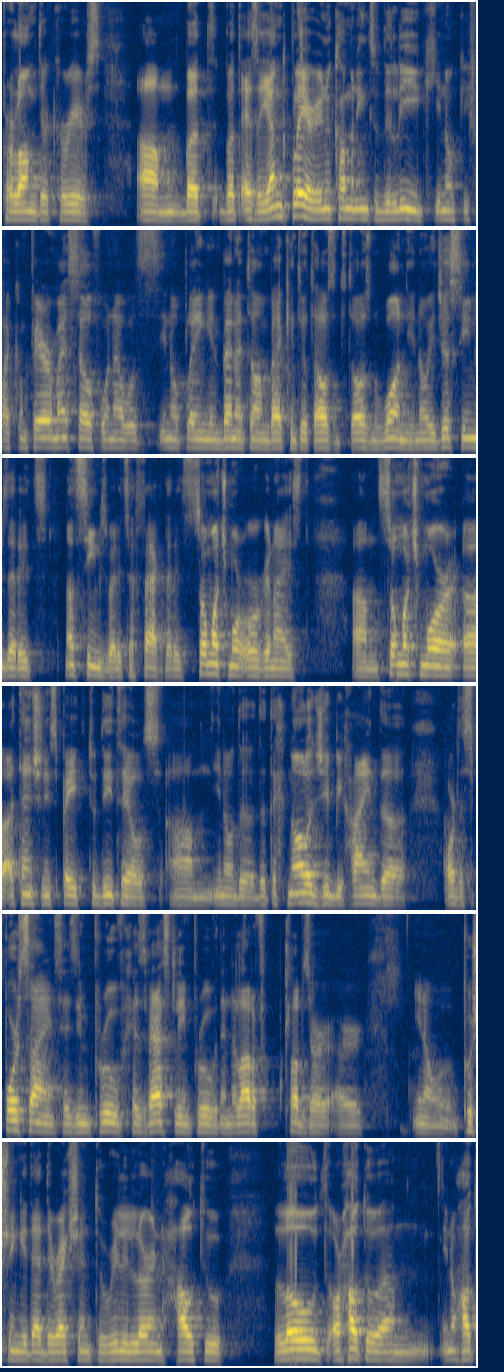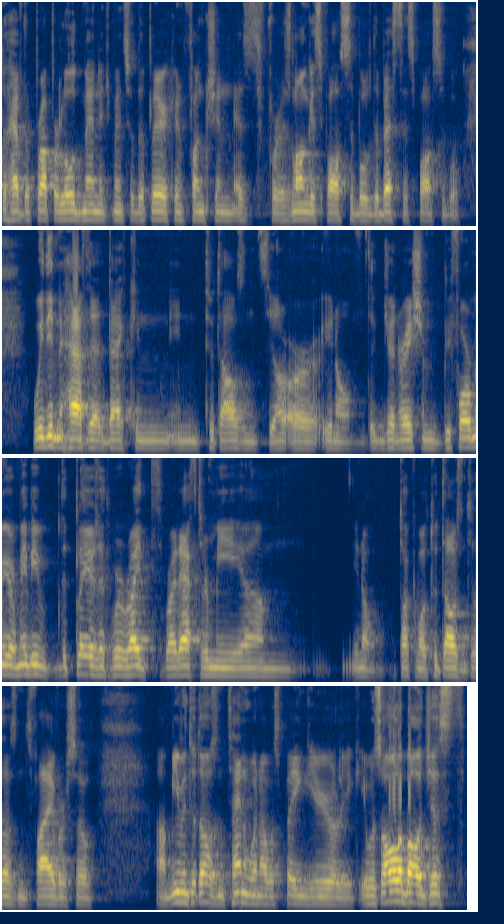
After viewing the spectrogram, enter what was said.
prolong their careers. Um, but but as a young player, you know, coming into the league, you know, if I compare myself when I was, you know, playing in Benetton back in 2000, 2001, you know, it just seems that it's not seems, but it's a fact that it's so much more organized, um, so much more uh, attention is paid to details. Um, you know, the the technology behind the or the sports science has improved, has vastly improved, and a lot of clubs are are, you know, pushing in that direction to really learn how to load or how to um, you know how to have the proper load management so the player can function as for as long as possible the best as possible we didn't have that back in in 2000s or, or you know the generation before me or maybe the players that were right right after me um, you know talking about 2000 2005 or so um, even 2010 when i was playing EuroLeague it was all about just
